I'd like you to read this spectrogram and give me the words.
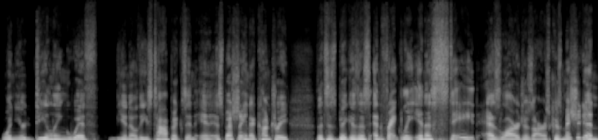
when you're dealing with you know these topics and, and, especially in a country that's as big as this and frankly in a state as large as ours because michigan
